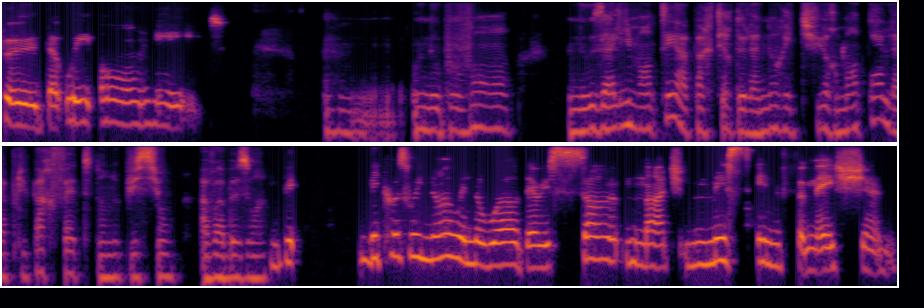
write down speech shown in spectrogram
food that we all need. où nous pouvons nous alimenter à partir de la nourriture mentale la plus parfaite dont nous puissions avoir besoin. Be- because we know in the world there is so much misinformation.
